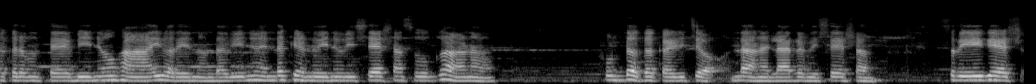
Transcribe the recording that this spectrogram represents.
ഡക്കരമുത്തെ ബിനു ഹായ് പറയുന്നുണ്ട്. ബിനു എന്തൊക്കെയുണ്ട് ബിനു വിശേഷം? സുഖമാണോ ഫുഡൊക്കെ കഴിച്ചോ? എന്താണ് എല്ലാവരുടെയും വിശേഷം? ശ്രീകേഷ്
